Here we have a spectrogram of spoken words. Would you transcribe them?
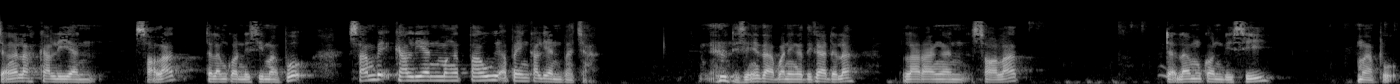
Janganlah kalian salat dalam kondisi mabuk sampai kalian mengetahui apa yang kalian baca. Nah, di sini tahapan yang ketiga adalah larangan salat dalam kondisi mabuk.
